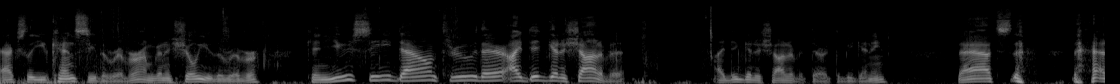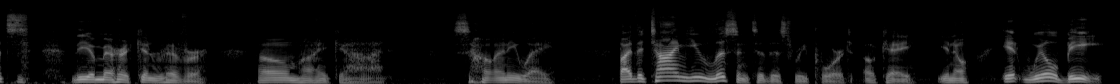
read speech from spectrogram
Actually, you can see the river. I'm going to show you the river. Can you see down through there? I did get a shot of it. I did get a shot of it there at the beginning. That's that's the American River. Oh my god. So anyway, by the time you listen to this report, okay, you know, it will be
